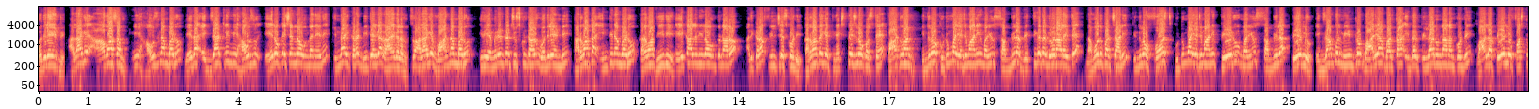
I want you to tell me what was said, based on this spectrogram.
వదిలేయండి. అలాగే ఆవాసం మీ హౌస్ నంబరు లేదా ఎగ్జాక్ట్లీ మీ హౌస్ ఏ లొకేషన్లో ఉందనేది కింద ఇక్కడ డీటెయిల్గా రాయగలరు. సో అలాగే వార్డ్ నంబరు ఇది ఎమిరెంటర్ చూసుకుంటారు వదిలేయండి. తర్వాత ఇంటి నంబరు తర్వాత వీధి ఏ కాలనీలో ఉంటున్నారో అది ఇక్కడ ఫిల్ చేసుకోండి. తర్వాత ఇక నెక్స్ట్ పేజ్లోకి వస్తే పార్ట్ వన్ ఇందులో కుటుంబ యజమాని మరియు సభ్యుల వ్యక్తిగత వివరాలు అయితే నమోదు పరచాలి. ఇందులో ఫస్ట్ కుటుంబ యజమాని పేరు మరియు సభ్యుల పేర్లు. ఎగ్జాంపుల్ మీ ఇంట్లో భార్య భర్త ఇద్దరు పిల్లలు ఉన్నారనుకోండి వాళ్ళ పేర్లు ఫస్ట్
